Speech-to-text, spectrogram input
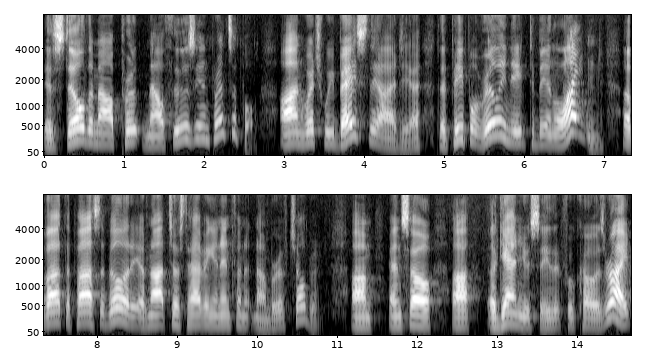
is still the Malthusian principle on which we base the idea that people really need to be enlightened about the possibility of not just having an infinite number of children. Um, and so, uh, again, you see that Foucault is right,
